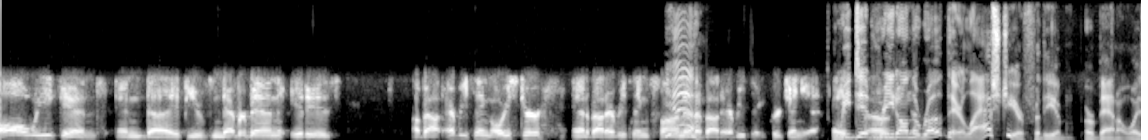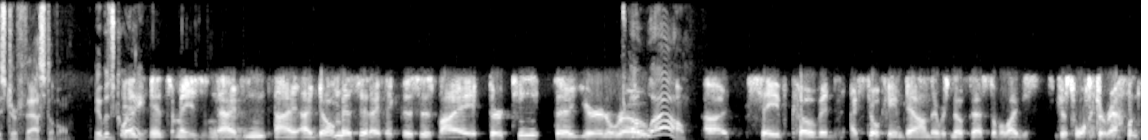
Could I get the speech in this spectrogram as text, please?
all weekend, and uh, if you've never been, it is about everything oyster and about everything fun Yeah. and about everything Virginia. We did uh, read on the road there last year for the Urbana Oyster Festival. It was great. It, it's amazing. I've, I I don't miss it. I think this is my 13th uh, year in a row. oh wow! uh, save COVID. I still came down. There was no festival. I just just walked around.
